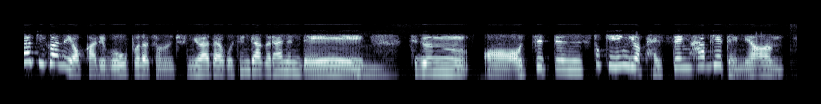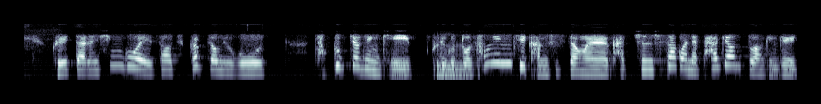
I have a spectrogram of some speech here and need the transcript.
수사기관의 역할이 무엇보다 저는 중요하다고 생각을 하는데 음. 지금 어 어쨌든 스토킹 행위가 발생하게 되면 그에 따른 신고에서 즉각적이고 적극적인 개입 그리고 음. 또 성인지 감수성을 갖춘 수사관의 파견 또한 굉장히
